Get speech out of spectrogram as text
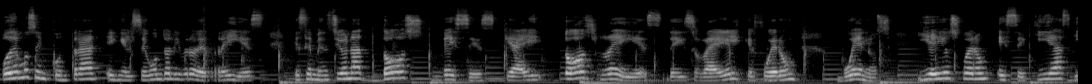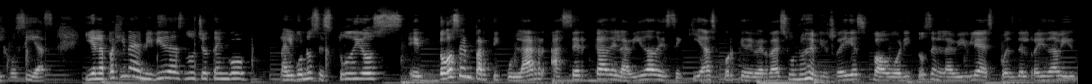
podemos encontrar en el segundo libro de Reyes que se menciona dos veces que hay dos reyes de Israel que fueron buenos y ellos fueron Ezequías y Josías. Y en la página de Mi Vida es Luz yo tengo algunos estudios, eh, dos en particular, acerca de la vida de Ezequías, porque de verdad es uno de mis reyes favoritos en la Biblia después del rey David.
